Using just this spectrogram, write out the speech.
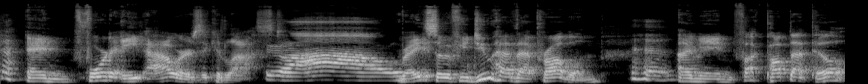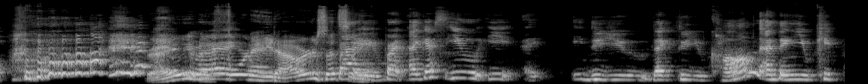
and four to eight hours it could last. wow. Right. So if you do have that problem, I mean, fuck, pop that pill. Right. like Right, four to eight hours. That's right, like. but I guess you, you do you like do you calm and then you keep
